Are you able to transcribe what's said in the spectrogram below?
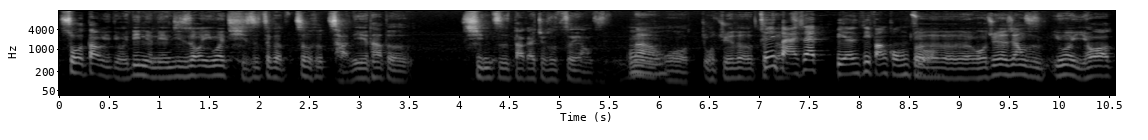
做到有一定的年纪之后，因为其实这个这个产业它的薪资大概就是这样子。那我我觉得这个所以你本来是在别的地方工作对作，对对，我觉得这样子，因为以后要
